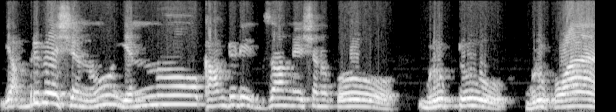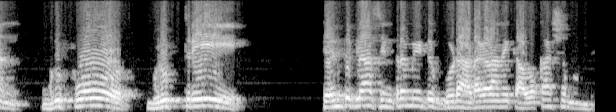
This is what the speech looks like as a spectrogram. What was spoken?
ఈ అబ్రివేషన్ ఎన్నో కాంపిటేటివ్ ఎగ్జామినేషన్కు group two group one group four group three tenth class intermediate కూడా అడగడానికి అవకాశం ఉంది.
